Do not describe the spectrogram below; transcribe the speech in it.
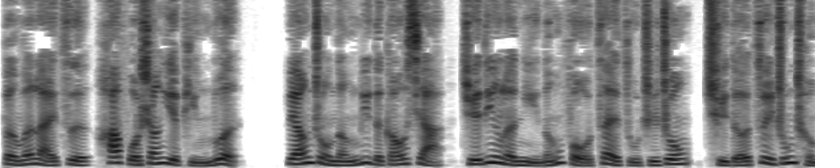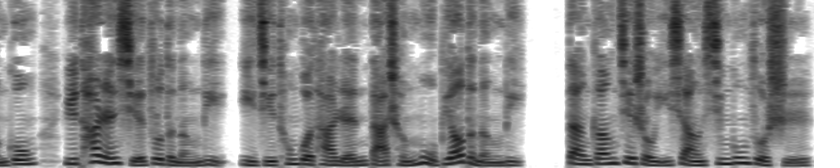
本文来自《哈佛商业评论》。两种能力的高下，决定了你能否在组织中取得最终成功，与他人协作的能力，以及通过他人达成目标的能力。但刚接手一项新工作时，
